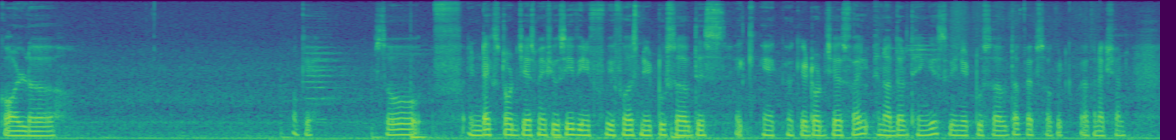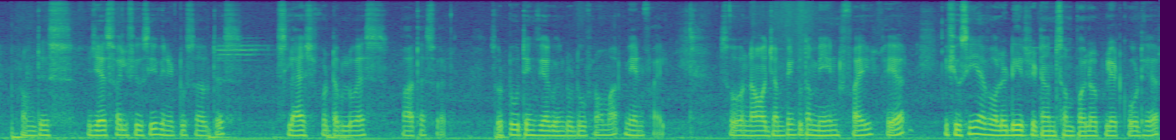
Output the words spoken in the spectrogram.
called uh, okay. So index.js if you see we, we first need to serve this k.js file. Another thing is we need to serve the websocket uh, connection. From this js file if you see we need to serve this slash for ws path as well so two things we are going to do from our main file. So now jumping to the main file here. If you see i've already written some boilerplate code here.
